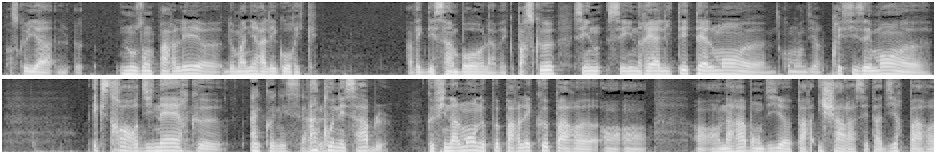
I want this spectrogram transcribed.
parce qu'il y a, euh, nous ont parlé euh, de manière allégorique, avec des symboles, avec, parce que c'est une, c'est une réalité tellement, euh, comment dire, précisément euh, extraordinaire que Inconnaissable. inconnaissable que finalement on ne peut parler que par euh, en, en, arabe on dit par ishara c'est-à-dire par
